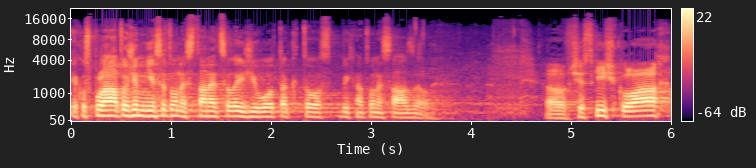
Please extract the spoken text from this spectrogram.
jako spolehá na to, že mně se to nestane celý život, tak to bych na to nesázel. V českých školách,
